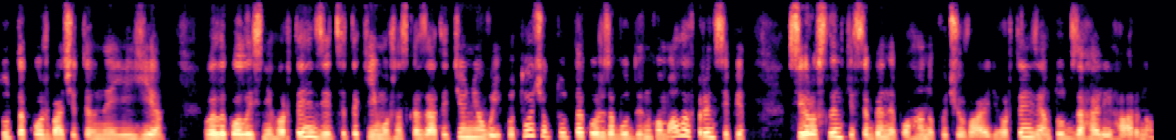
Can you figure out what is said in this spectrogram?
Тут також, бачите, в неї є великолисні гортензії. Це такий, можна сказати, тіньовий куточок тут також за будинком, але в принципі всі рослинки себе непогано почувають. Гортензіям тут взагалі гарно.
